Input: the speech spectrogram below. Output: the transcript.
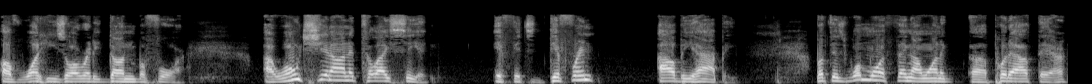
of what he's already done before. I won't shit on it till I see it. If it's different, I'll be happy. But there's one more thing I want to uh, put out there.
